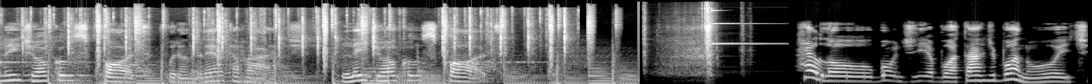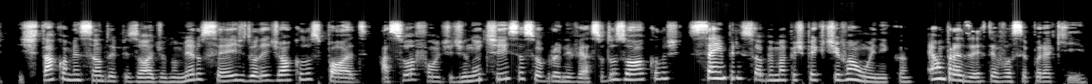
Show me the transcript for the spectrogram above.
Lei de Óculos Pod, por Andréa Tavares. Lei de Óculos Pod. Hello, bom dia, boa tarde, boa noite. Está começando o episódio número 6 do de Óculos Pod, a sua fonte de notícias sobre o universo dos óculos, sempre sob uma perspectiva única. É um prazer ter você por aqui.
